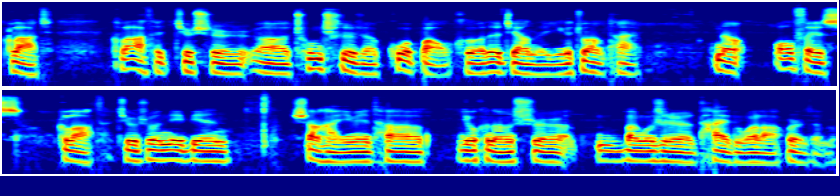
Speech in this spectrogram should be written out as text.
glut，glut 就是呃充斥着过饱和的这样的一个状态，那 office glut 就是说那边上海因为它有可能是办公室太多了或者怎么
